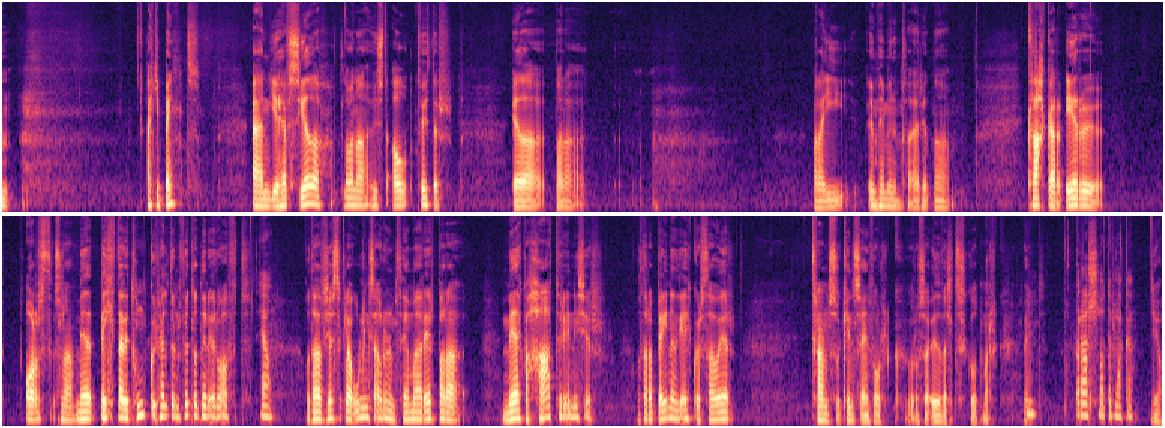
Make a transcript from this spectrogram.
ekki beint en ég hef séð það allavega veist, á Twitter eða bara bara í umheiminum það er hérna krakkar eru orð svona, með beittari tungur heldur en fullotnir eru oft Já. og það er sérstaklega úlingsárunum þegar maður er bara með eitthvað hatur inn í sér og er að beina því eitthvað þá er trans og kynsegin fólk rosa auðvelt skotmark beint Bara all látið flakka. Já.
